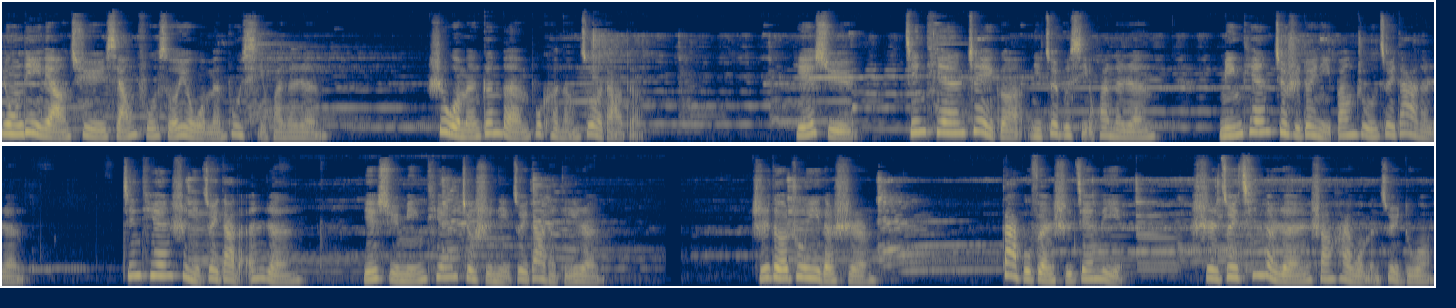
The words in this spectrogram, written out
用力量去降服所有我们不喜欢的人。是我们根本不可能做到的。也许今天这个你最不喜欢的人，明天就是对你帮助最大的人；今天是你最大的恩人，也许明天就是你最大的敌人。值得注意的是，大部分时间里，是最亲的人伤害我们最多。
